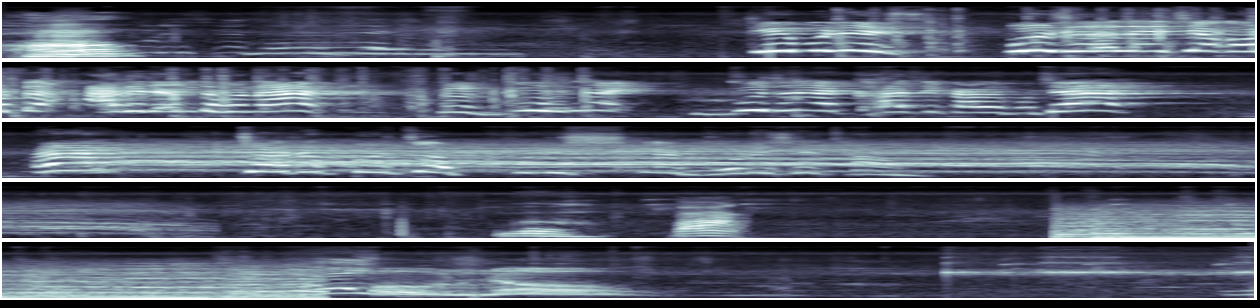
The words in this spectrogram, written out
हाँ কি পুলিশ পুলিশ হলেছে গোটা আগে জানতে হবে না বুঝ নাই বুঝ নাই খাজি কালে বুঝে হ্যাঁ? চল পুলিশ চল পুলিশকে ধরেছে থাম। ও নো কি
